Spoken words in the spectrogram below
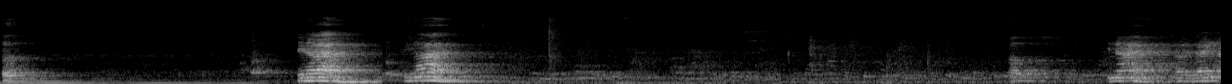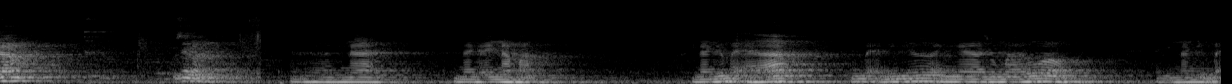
ừ. đi này. Đi này. Ừ. đi này. Sao lại ra anh nằm có xem nào? Ờ, này. Này cho anh nằm à? Này nhớ mẹ à? Nhớ mẹ mới nhớ anh à, dùng mà đúng không? Này nhớ mẹ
